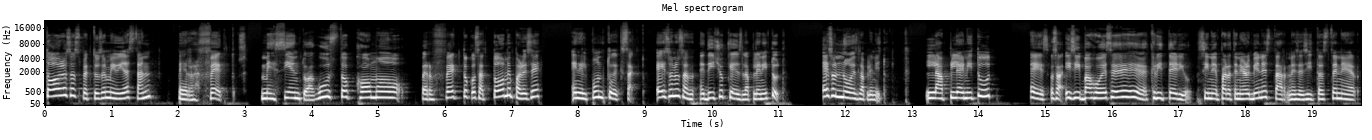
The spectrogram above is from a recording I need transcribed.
Todos los aspectos de mi vida están perfectos. Me siento a gusto, cómodo, perfecto, o sea, todo me parece en el punto exacto. Eso nos ha dicho que es la plenitud. Eso no es la plenitud. La plenitud es, o sea, y si bajo ese criterio, para tener bienestar necesitas tener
